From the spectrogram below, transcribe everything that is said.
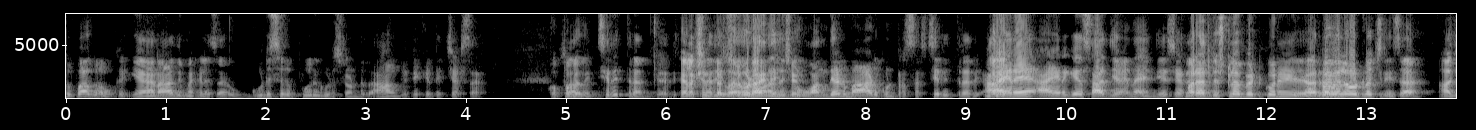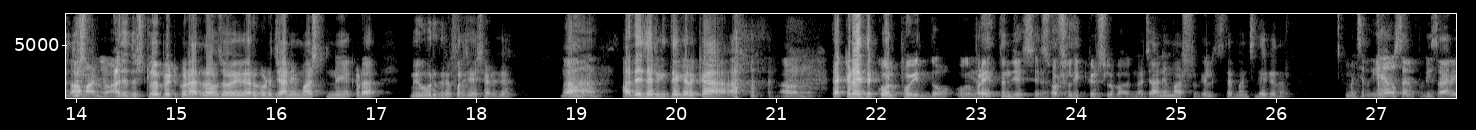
తుపాకులు ఒక యానాది మహిళ సార్ గుడిసెలు పూరి గుడిసెలు ఉంటుంది ఆమెకి టికెట్ ఇచ్చాడు సార్. గొప్ప చరిత్ర అంతే అది. ఎలక్షన్ కూడా ఆయన వందేళ్ళు మాడుకుంటారు సార్ చరిత్ర అది. ఆయనే ఆయనకే సాధ్యమైంది ఆయన చేశాడు. మరి అది దృష్టిలో పెట్టుకొని ముప్పై అర్రావు- వేల ఓట్లు వచ్చినాయి సార్ అది సామాన్యం అది దృష్టిలో పెట్టుకొని అర్రావు జోయ్ గారు కూడా జానీ మాస్టర్ని ఇక్కడ మీ ఊరికి రిఫర్ చేశాడుగా? ఆ, అదే జరిగితే కనుక అవును. ఎక్కడైతే కోల్పోయిందో ఒక. ప్రయత్నం చేసే సోషల్ yes. ఈక్వెన్స్లో భాగంగా జానీ మాస్టర్ గెలిస్తే మంచిదే కదా? మంచిది. ఏమో సార్ ఇప్పుడు ఈసారి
